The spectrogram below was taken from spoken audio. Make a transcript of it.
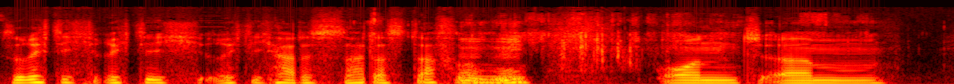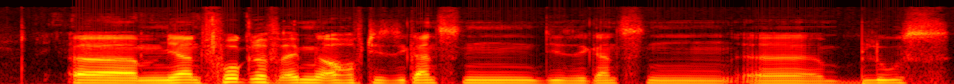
So richtig, richtig, richtig hartes, harter Stuff irgendwie. Und, ähm, ähm, ja, ein Vorgriff eben auch auf diese ganzen, diese ganzen äh, Blues,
